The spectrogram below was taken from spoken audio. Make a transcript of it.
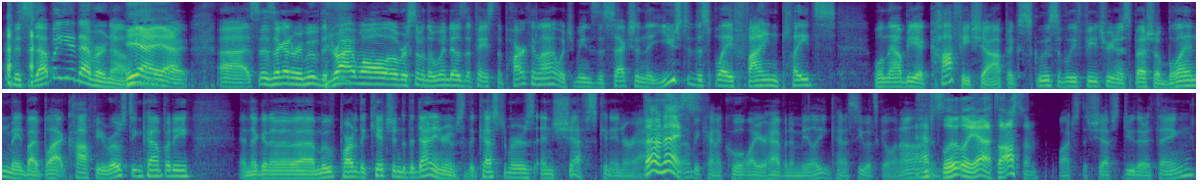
misses out, but you never know. Yeah, yeah. Right. Uh, it says they're going to remove the drywall over some of the windows that face the parking lot, which means the section that used to display fine plates will now be a coffee shop exclusively featuring a special blend made by Black Coffee Roasting Company. And they're going to uh, move part of the kitchen to the dining room so the customers and chefs can interact. Oh, nice. That'd be kind of cool while you're having a meal. You can kind of see what's going on. Absolutely. Yeah. It's awesome. Watch the chefs do their thing.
